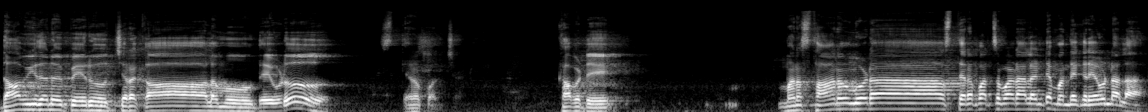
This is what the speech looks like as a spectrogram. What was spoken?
దావీదనే పేరు చిరకాలము దేవుడు స్థిరపరిచాడు. కాబట్టి మన స్థానం కూడా స్థిరపరచబడాలంటే మన దగ్గర ఏముండాలా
